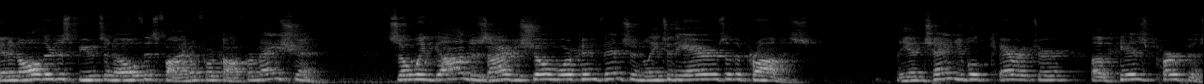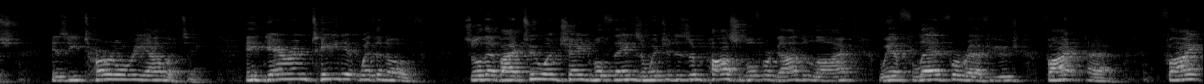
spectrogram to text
and in all their disputes an oath is final for confirmation. So when God desired to show more convincingly to the heirs of the promise the unchangeable character of his purpose, his eternal reality. He guaranteed it with an oath, so that by two unchangeable things in which it is impossible for God to lie, we have fled for refuge, fight, uh, fight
